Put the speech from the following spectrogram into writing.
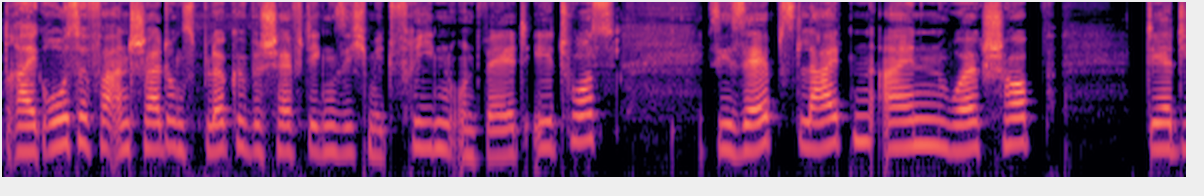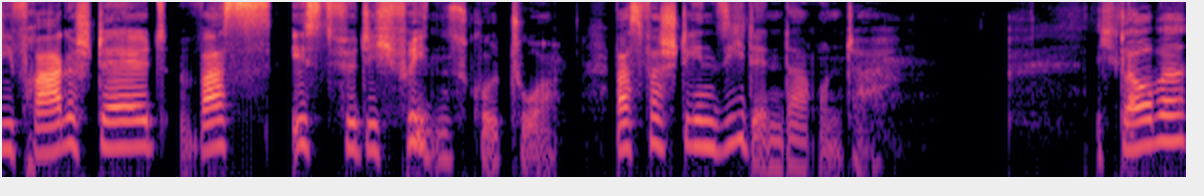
Drei große Veranstaltungsblöcke beschäftigen sich mit Frieden und Weltethos. Sie selbst leiten einen Workshop, der die Frage stellt, was ist für dich Friedenskultur? Was verstehen Sie denn darunter? Ich glaube,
